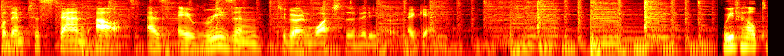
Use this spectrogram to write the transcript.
for them to stand out as a reason to go and watch the video again. We've helped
